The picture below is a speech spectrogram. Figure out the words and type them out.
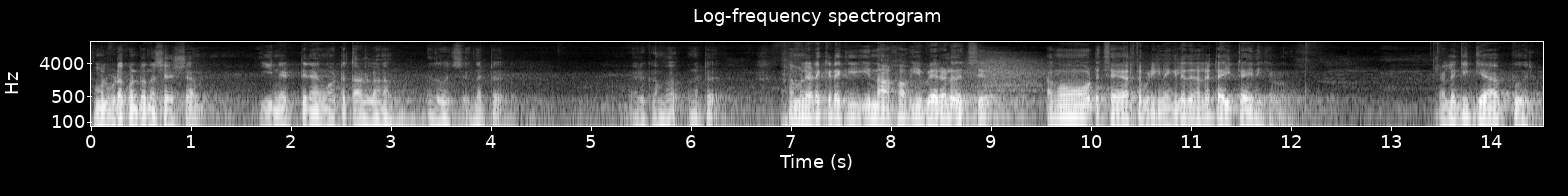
നമ്മളിവിടെ കൊണ്ടുവന്ന ശേഷം ഈ നെട്ടിനെ അങ്ങോട്ട് തള്ളണം. ഇത് വെച്ച് എന്നിട്ട് എടുക്കുമ്പോൾ എന്നിട്ട് നമ്മൾ ഇടയ്ക്കിടയ്ക്ക് ഈ നഖം ഈ വിരൽ വെച്ച് അങ്ങോട്ട് ചേർത്ത് പിടിക്കണമെങ്കിൽ ഇത് നല്ല ടൈറ്റായി നിൽക്കുള്ളൂ അല്ലെങ്കിൽ ഗ്യാപ്പ് വരും.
